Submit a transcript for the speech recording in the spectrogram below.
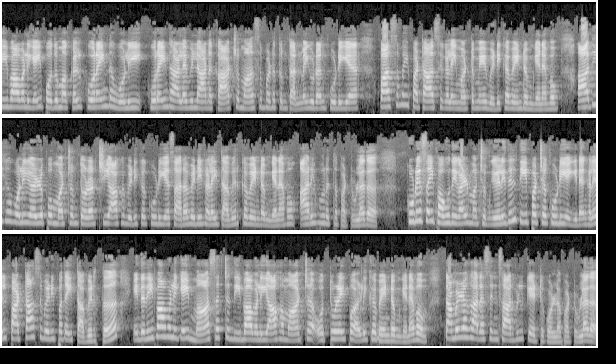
தீபாவளியை பொதுமக்கள் குறைந்த ஒளி குறைந்த அளவிலான காற்று மாசுபடுத்தும் தன்மையுடன் கூடிய பசுமை பட்டாசுகளை மட்டுமே வெடிக்க வேண்டும் எனவும் அதிக ஒலி எழுப்பும் மற்றும் தொடர்ச்சியாக வெடிக்கக்கூடிய சரவெடிகளை தவிர்க்க வேண்டும் எனவும் அறிவுறுத்தப்பட்டுள்ளது. குடிசை பகுதிகள் மற்றும் எளிதில் தீப்பற்றக்கூடிய இடங்களில் பட்டாசு வெடிப்பதை தவிர்த்து இந்த தீபாவளியை மாசற்ற தீபாவளியாக மாற்ற ஒத்துழைப்பு அளிக்க வேண்டும் எனவும் தமிழக அரசின் சார்பில் கேட்டுக் கொள்ளப்பட்டுள்ளது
